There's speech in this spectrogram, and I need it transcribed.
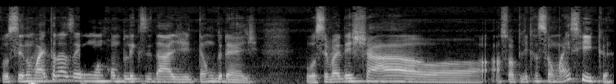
você não vai trazer uma complexidade tão grande. Você vai deixar a sua aplicação mais rica.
